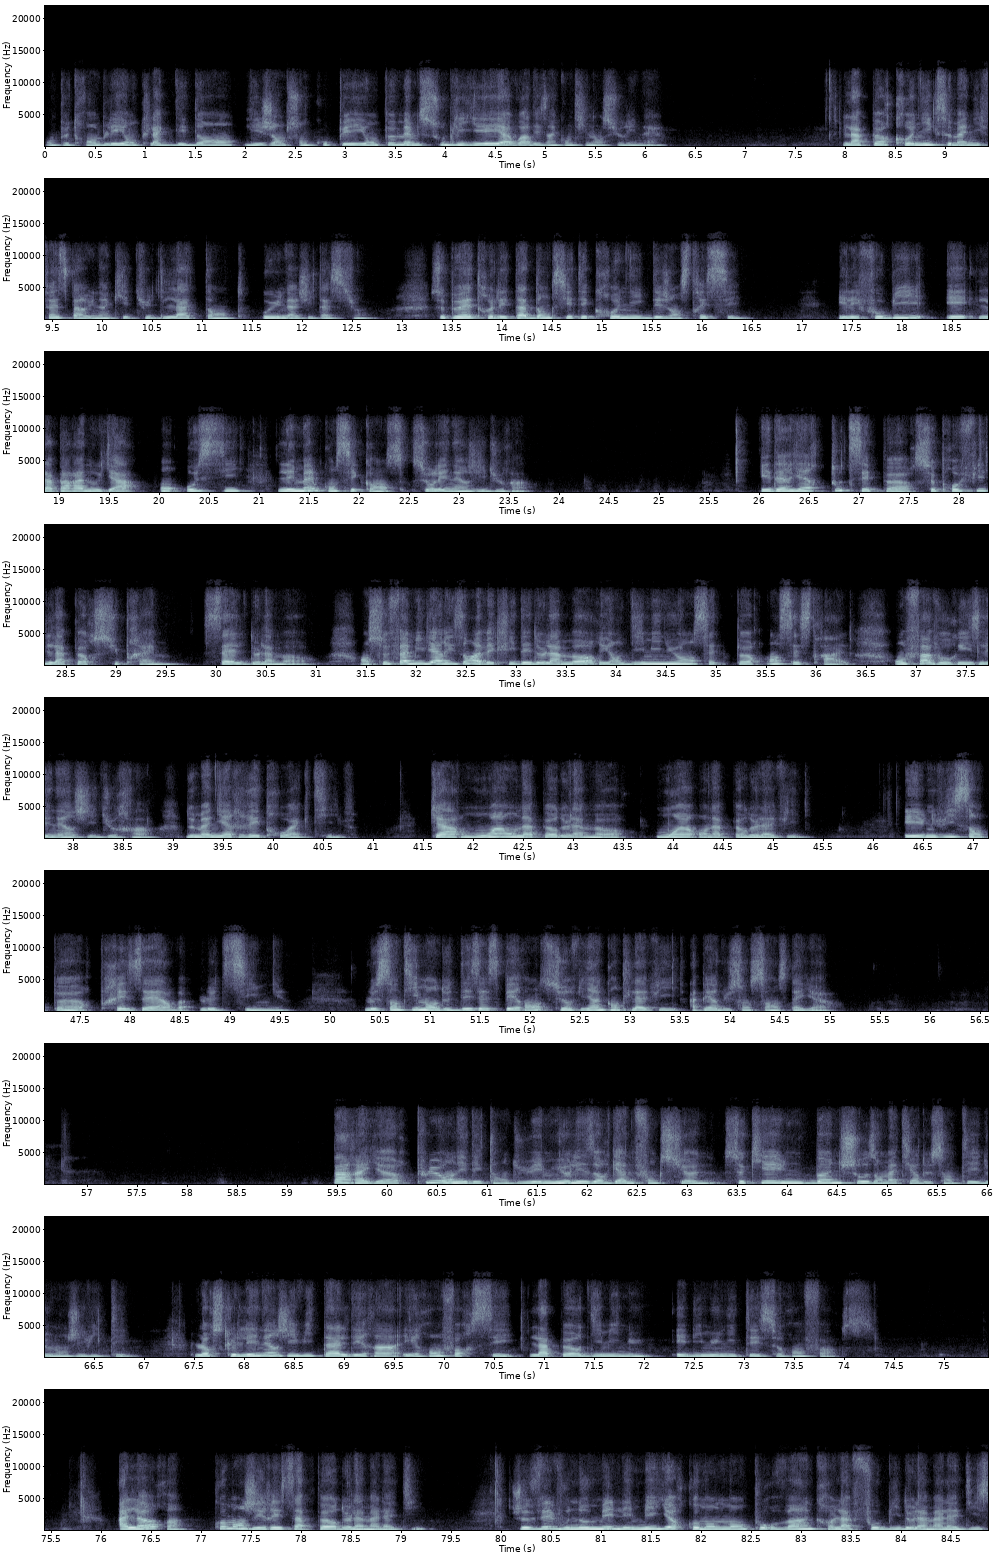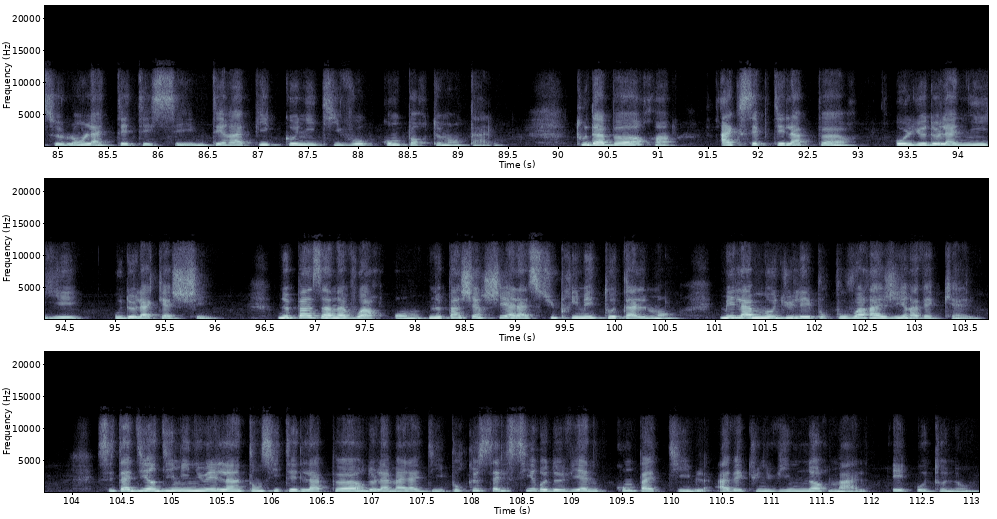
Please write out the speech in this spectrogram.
On peut trembler, on claque des dents, les jambes sont coupées, on peut même s'oublier et avoir des incontinences urinaires. La peur chronique se manifeste par une inquiétude latente ou une agitation. Ce peut être l'état d'anxiété chronique des gens stressés. Et les phobies et la paranoïa ont aussi les mêmes conséquences sur l'énergie du rein. Et derrière toutes ces peurs se profile la peur suprême, celle de la mort. En se familiarisant avec l'idée de la mort et en diminuant cette peur ancestrale, on favorise l'énergie du rein de manière rétroactive car moins on a peur de la mort, moins on a peur de la vie. Et une vie sans peur préserve le tsing. Le sentiment de désespérance survient quand la vie a perdu son sens d'ailleurs. Par ailleurs, plus on est détendu et mieux les organes fonctionnent, ce qui est une bonne chose en matière de santé et de longévité. Lorsque l'énergie vitale des reins est renforcée, la peur diminue et l'immunité se renforce. Alors, comment gérer sa peur de la maladie? Je vais vous nommer les meilleurs commandements pour vaincre la phobie de la maladie selon la TTC ou thérapie cognitivo-comportementale. Tout d'abord, accepter la peur au lieu de la nier ou de la cacher ne pas en avoir honte, ne pas chercher à la supprimer totalement, mais la moduler pour pouvoir agir avec elle. c'est-à-dire diminuer l'intensité de la peur de la maladie pour que celle-ci redevienne compatible avec une vie normale et autonome.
